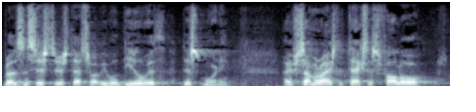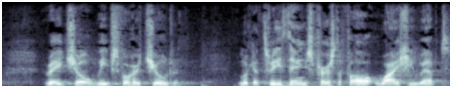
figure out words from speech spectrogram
Brothers and sisters, that's what we will deal with this morning. I've summarized the text as follows Rachel weeps for her children. Look at three things. First of all, why she wept.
